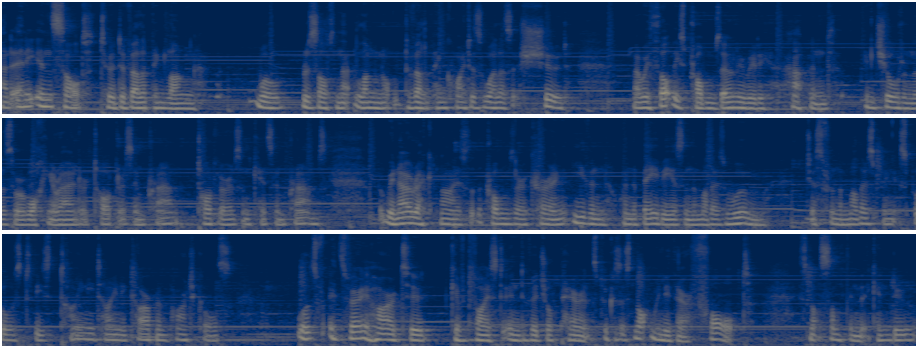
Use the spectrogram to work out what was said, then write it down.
and any insult to a developing lung will result in that lung not developing quite as well as it should. Now we thought these problems only really happened in children as they were walking around or toddlers in pram, toddlers and kids in prams. But we now recognise that the problems are occurring even when the baby is in the mother's womb, just from the mother's being exposed to these tiny, tiny carbon particles. Well, it's, it's very hard to give advice to individual parents because it's not really their fault. It's not something they can do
